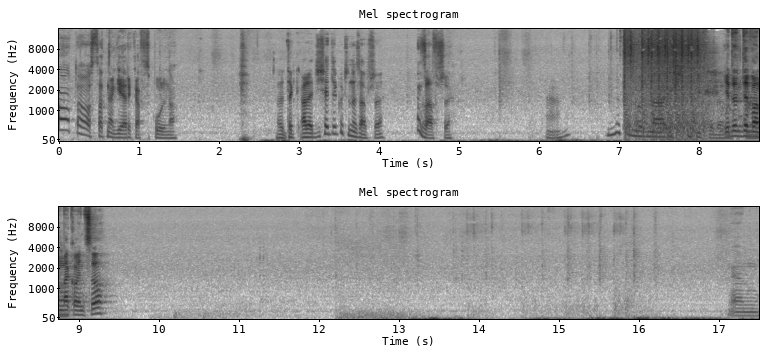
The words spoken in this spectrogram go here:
No to ostatnia gierka wspólna. Ale, tak, ale dzisiaj tylko czy na zawsze? No zawsze. A. No to można iść. Jeden dywan na końcu. Em,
